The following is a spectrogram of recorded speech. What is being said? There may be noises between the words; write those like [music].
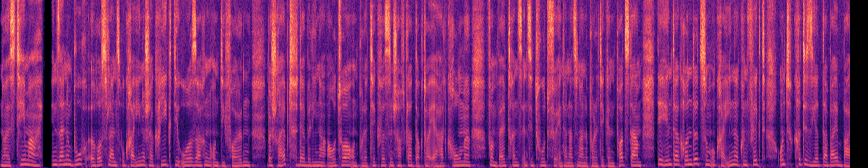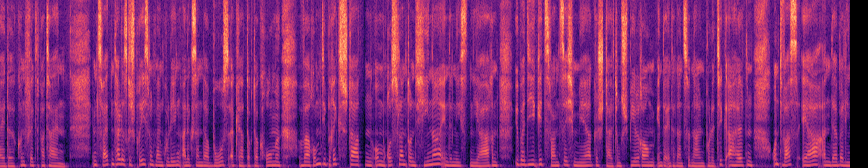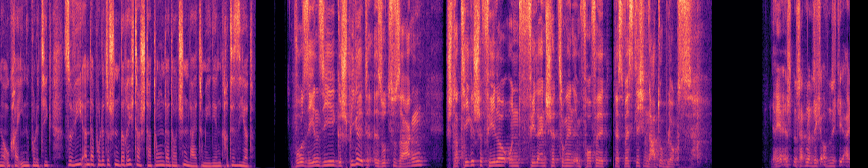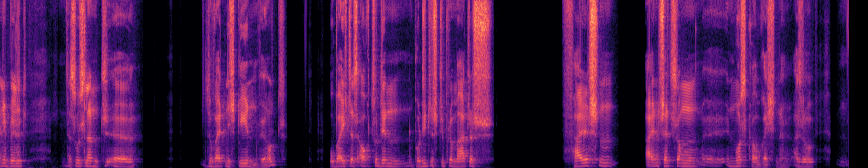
Neues Thema. In seinem Buch Russlands ukrainischer Krieg, die Ursachen und die Folgen beschreibt der Berliner Autor und Politikwissenschaftler Dr. Erhard Krome vom Welttrensinstitut für internationale Politik in Potsdam die Hintergründe zum Ukraine-Konflikt und kritisiert dabei beide Konfliktparteien. Im zweiten Teil des Gesprächs mit meinem Kollegen Alexander Boos erklärt Dr. Krome, warum die BRICS-Staaten um Russland und China in den nächsten Jahren über die G20 mehr Gestaltungsspielraum in der internationalen internationalen Politik erhalten und was er an der Berliner Ukraine-Politik sowie an der politischen Berichterstattung der deutschen Leitmedien kritisiert. Wo sehen Sie gespiegelt sozusagen strategische Fehler und Fehleinschätzungen im Vorfeld des westlichen NATO-Blocks? Naja, erstens hat man sich offensichtlich eingebildet, dass Russland äh, so weit nicht gehen wird. Wobei ich das auch zu den politisch-diplomatisch falschen Einschätzungen äh, in Moskau rechne. Also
